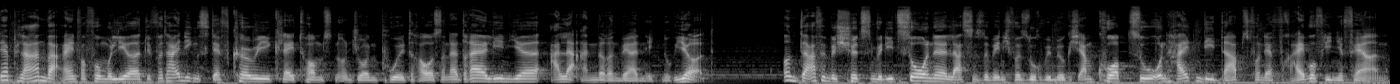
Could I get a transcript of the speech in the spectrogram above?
Der Plan war einfach formuliert, wir verteidigen Steph Curry, Clay Thompson und Jordan Poole draußen an der Dreierlinie, alle anderen werden ignoriert. Und dafür beschützen wir die Zone, lassen so wenig Versuche wie möglich am Korb zu und halten die Dubs von der Freiwurflinie fern.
